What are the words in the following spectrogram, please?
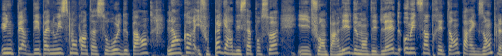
une perte d'épanouissement quant à son rôle de parent. Là encore, il faut pas garder ça pour soi, il faut en parler, demander de l'aide, au médecin traitant par exemple.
